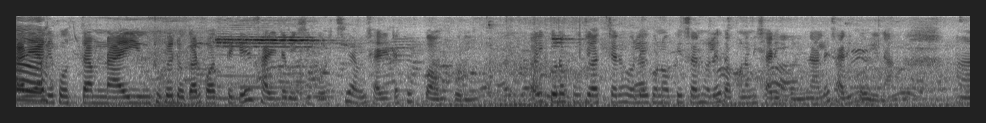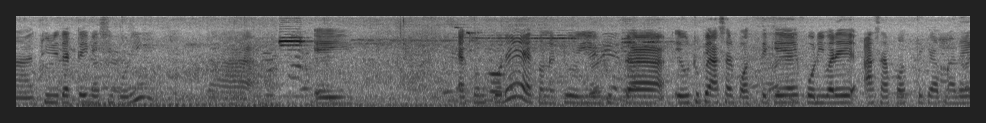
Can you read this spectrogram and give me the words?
শাড়ি আগে পরতাম না এই ইউটিউবে ঢোকার পর থেকে শাড়িটা বেশি পরছি আমি শাড়িটা খুব কম পরি। ওই কোনো পুজো আচ্চার হলে কোনো অকেশান হলে তখন আমি শাড়ি পরি নাহলে শাড়ি পরি না। চুড়িদারটাই বেশি পরি। তা এই এখন করে এখন একটু ইউটিউবটা ইউটিউবে আসার পর থেকে পরিবারে আসার পর থেকে আপনাদের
